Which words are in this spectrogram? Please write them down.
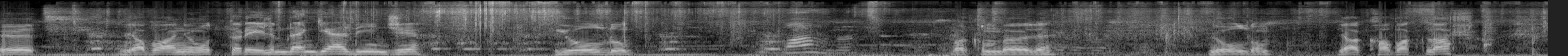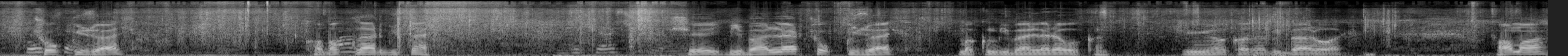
Evet. Yabani otları elimden geldiğince yoldum. Var mı? Bakın böyle. Yoldum. Ya kabaklar çok güzel. Kabaklar güzel. Şey biberler çok güzel. Bakın biberlere bakın. Dünya kadar biber var. Ama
